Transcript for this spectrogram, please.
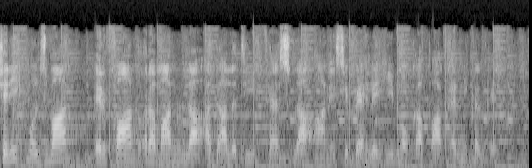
शरीक मुलजमान इरफान और अमानुल्ला अदालती फैसला आने से पहले ही मौका पाकर निकल गए।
